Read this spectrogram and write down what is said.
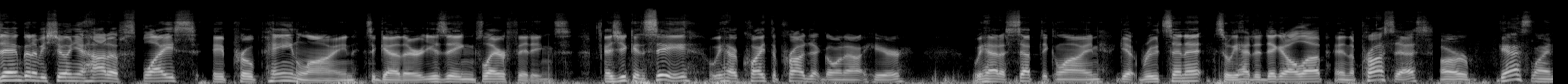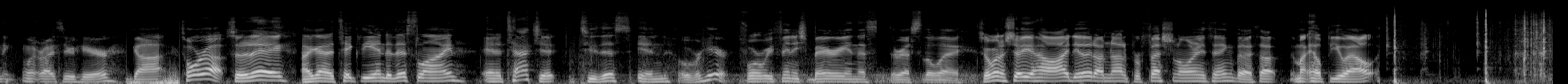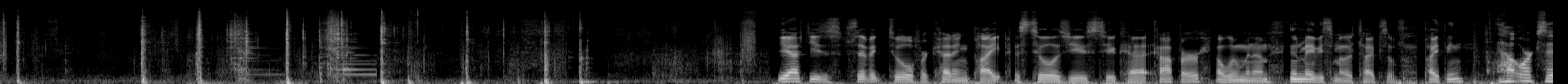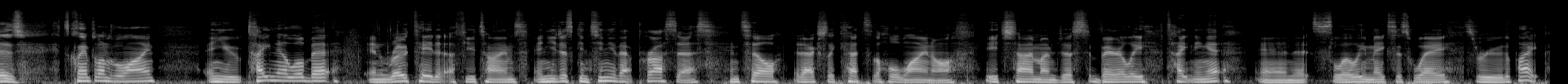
Today I'm going to be showing you how to splice a propane line together using flare fittings. As you can see, we have quite the project going out here. We had a septic line get roots in it, so we had to dig it all up. And in the process, our gas line went right through here got tore up. So today, I got to take the end of this line and attach it to this end over here before we finish burying this the rest of the way. So I'm going to show you how I do it. I'm not a professional or anything, but I thought it might help you out. You have to use a specific tool for cutting pipe. This tool is used to cut copper, aluminum, and maybe some other types of piping. How it works is it's clamped onto the line and you tighten it a little bit and rotate it a few times and you just continue that process until it actually cuts the whole line off. Each time I'm just barely tightening it and it slowly makes its way through the pipe.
